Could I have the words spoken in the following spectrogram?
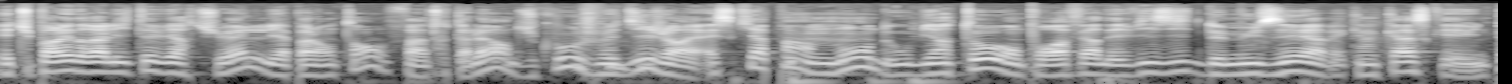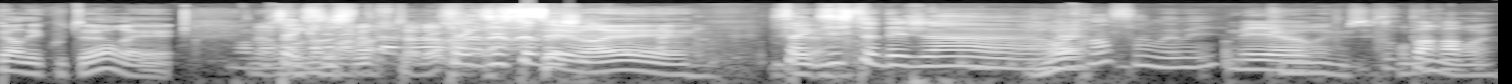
Et tu parlais de réalité virtuelle il y a pas longtemps, enfin tout à l'heure. Du coup, je me dis genre, est-ce qu'il n'y a pas un monde où bientôt on pourra faire des visites de musées avec un casque et une paire d'écouteurs et Ça existe. Ça existe c'est déjà. vrai. Ça existe déjà euh, Ah ouais en France, hein, oui, oui. Mais euh, Purée, mais c'est trop par, bien.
